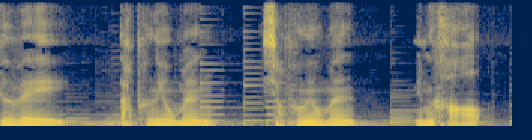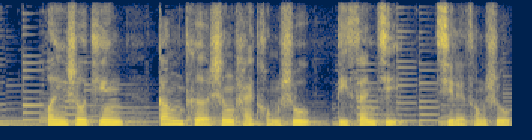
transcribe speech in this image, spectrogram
各位大朋友们、小朋友们，你们好，欢迎收听《冈特生态童书》第三季系列丛书。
